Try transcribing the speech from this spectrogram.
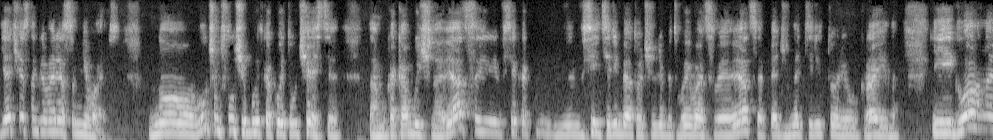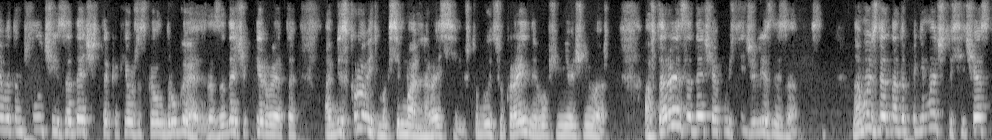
Я, честно говоря, сомневаюсь. Но в лучшем случае будет какое-то участие, там, как обычно, авиации. Все, как, все эти ребята очень любят воевать своей авиации, опять же, на территории Украины. И главное в этом случае задача, так как я уже сказал, другая. Задача первая – это обескровить максимально Россию. Что будет с Украиной, в общем, не очень важно. А вторая задача – опустить железный занавес. На мой взгляд, надо понимать, что сейчас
